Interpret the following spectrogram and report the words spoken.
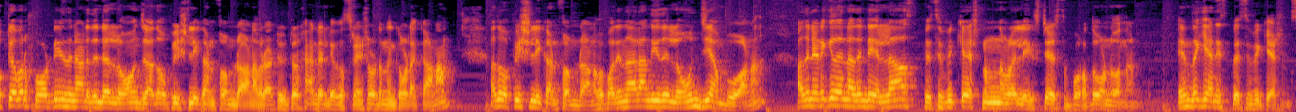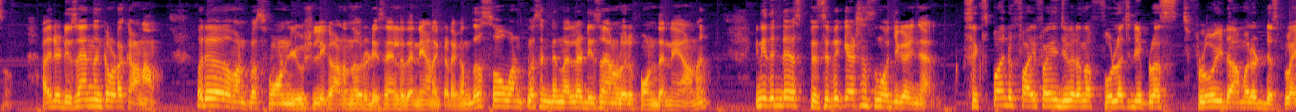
ഒക്ടോബർ ഫോർട്ടീൻത്തിനാണ് ഇതിന്റെ ലോഞ്ച് അത് ഒഫീഷ്യലി കൺഫേംഡ് ആണ്. അവരുടെ ട്വിറ്റർ ഹാൻഡലിന്റെ ഒക്കെ സ്ക്രീൻഷോട്ട് നിങ്ങൾക്ക് ഇവിടെ കാണാം. അത് ഒഫീഷ്യലി കൺഫേംഡ് ആണ്. അപ്പോൾ പതിനാലാം തീയതി ലോഞ്ച് ചെയ്യാൻ പോവാണ്. അതിനിടയ്ക്ക് തന്നെ അതിന്റെ എല്ലാ സ്പെസിഫിക്കേഷനും നമ്മുടെ ലീക്സ്റ്റേഴ്സ് പുറത്തു കൊണ്ടുവന്നിട്ടുണ്ട്. എന്തൊക്കെയാണ് ഈ സ്പെസിഫിക്കേഷൻസ് അതിന്റെ ഡിസൈൻ നിങ്ങൾക്ക് ഇവിടെ കാണാം. ഒരു വൺ പ്ലസ് ഫോൺ യൂഷ്വലി കാണുന്ന ഒരു ഡിസൈനിൽ തന്നെയാണ് കിടക്കുന്നത്. സോ വൺ പ്ലസിന്റെ നല്ല ഡിസൈനുള്ള ഒരു ഫോൺ തന്നെയാണ്. ഇനി ഇതിന്റെ സ്പെസിഫിക്കേഷൻസ് നോക്കിക്കഴിഞ്ഞാൽ six point five five inch വരുന്ന full H D plus fluid AMOLED display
